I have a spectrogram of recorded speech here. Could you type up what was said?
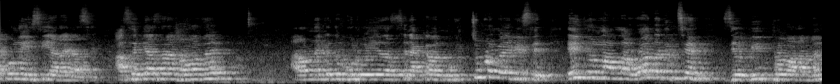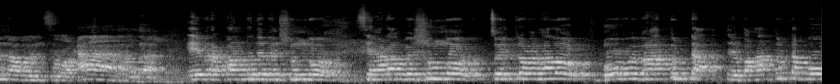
এখনও এই চেহারায় আছে। আছে কি আছে না সমাজে? আর অনেকে সুন্দর চেহারা হবে সুন্দর চরিত্র হবে ভালো, বউ বাহাত্তরটা। বাহাত্তরটা বউ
